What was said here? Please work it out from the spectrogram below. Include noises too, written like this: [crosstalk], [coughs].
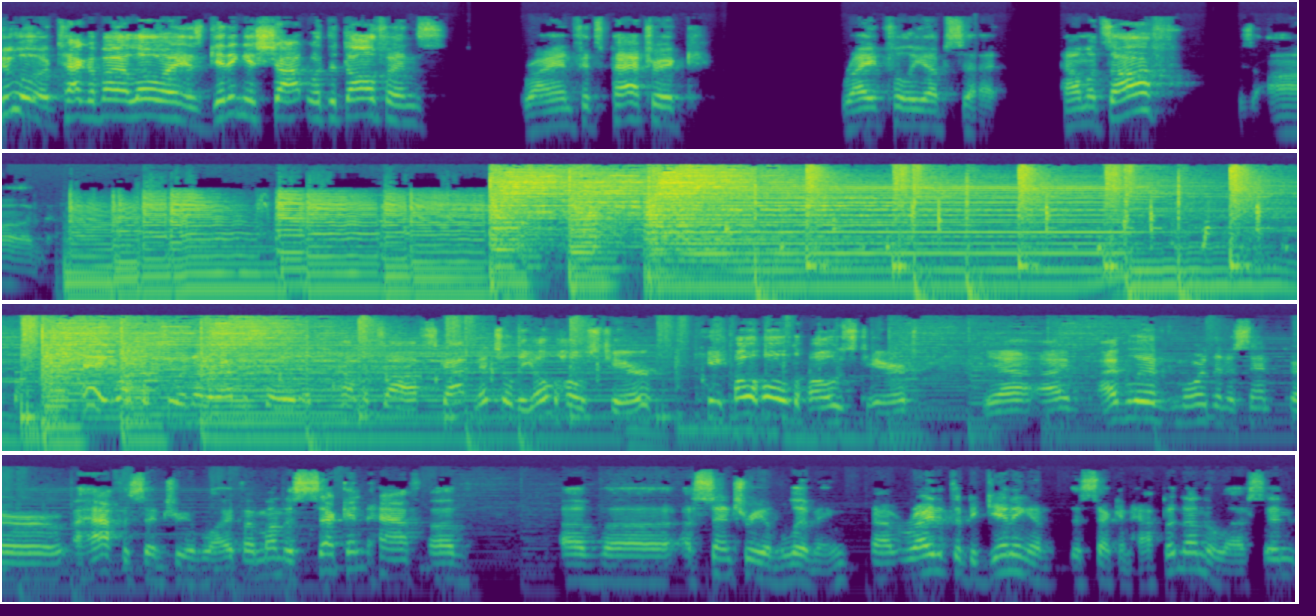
Tua Tagovailoa is getting his shot with the Dolphins. Ryan Fitzpatrick rightfully upset. Helmets off is on. Hey, welcome to another episode of Helmets Off. Scott Mitchell, the old host here, [laughs] the old host here. Yeah, I've I've lived more than a cent or a half a century of life. I'm on the second half of of uh, a century of living, uh, right at the beginning of the second half, but nonetheless, and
